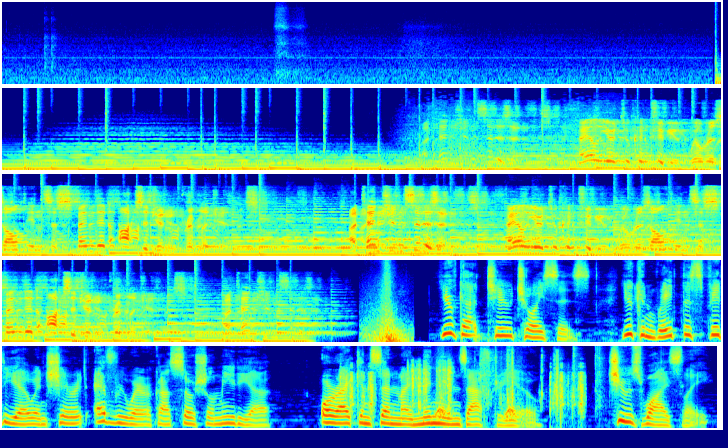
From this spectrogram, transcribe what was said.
Citizens. Failure to contribute will result in suspended oxygen privileges. Attention citizens. Failure to contribute will result in suspended oxygen privileges. Attention citizens. You've got two choices. You can rate this video and share it everywhere across social media, or I can send my minions after you. Choose wisely.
